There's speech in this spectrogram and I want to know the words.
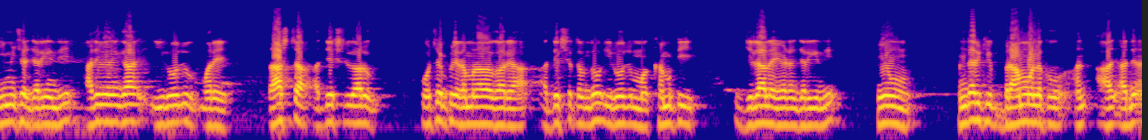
నియమించడం జరిగింది. అదేవిధంగా ఈరోజు మరి రాష్ట్ర అధ్యక్షుడు గారు పోచంపల్లి రమణారావు గారి అధ్యక్షతంలో ఈరోజు మా కమిటీ జిల్లాలో వేయడం జరిగింది. మేము అందరికీ బ్రాహ్మణులకు అన్- అదే-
